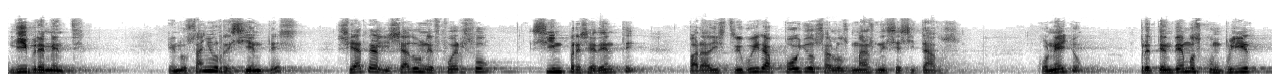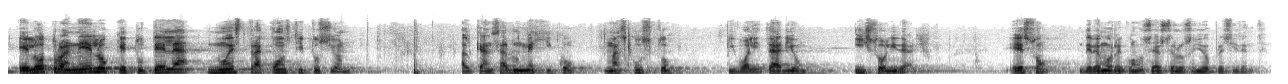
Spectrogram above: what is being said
libremente. En los años recientes se ha realizado un esfuerzo sin precedente para distribuir apoyos a los más necesitados. Con ello, pretendemos cumplir el otro anhelo que tutela nuestra Constitución, alcanzar un México más justo, igualitario y solidario. Eso debemos reconocérselo, señor presidente.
